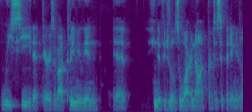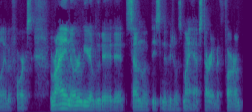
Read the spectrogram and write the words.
we see that there is about 3 million uh, individuals who are not participating in the labor force. Ryan earlier alluded that some of these individuals might have started a firm.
